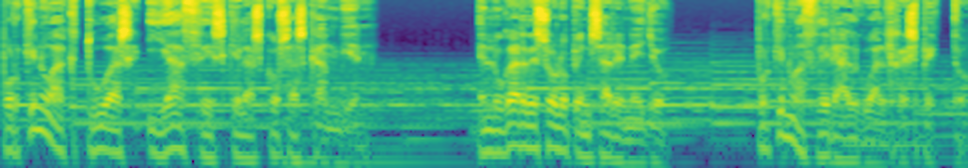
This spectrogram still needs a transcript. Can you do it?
¿por qué no actúas y haces que las cosas cambien? En lugar de solo pensar en ello, ¿por qué no hacer algo al respecto?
